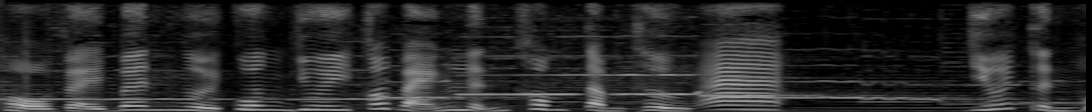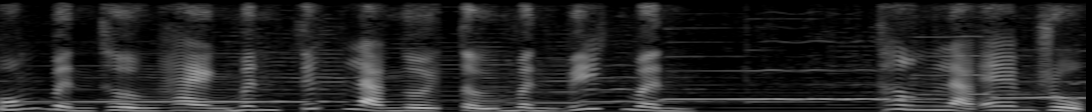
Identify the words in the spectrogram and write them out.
Hộ vệ bên người quân Duy có bản lĩnh không tầm thường A. Dưới tình huống bình thường Hàng Minh tức là người tự mình biết mình. Thân là em ruột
